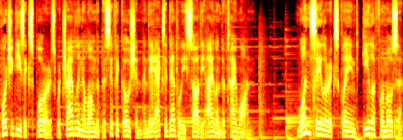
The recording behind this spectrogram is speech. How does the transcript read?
Portuguese explorers were traveling along the Pacific Ocean and they accidentally saw the island of Taiwan. One sailor exclaimed Ilha Formosa,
